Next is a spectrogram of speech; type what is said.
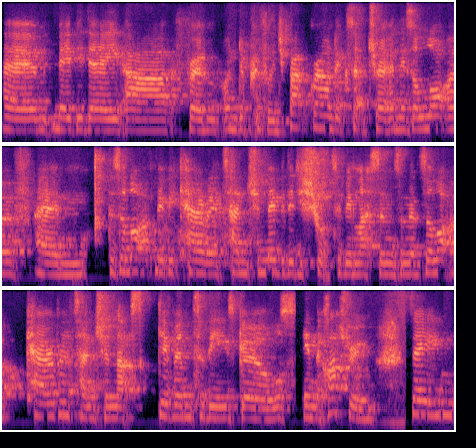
um, maybe they are from underprivileged background etc and there's a lot of um, there's a lot of maybe care and attention maybe they're disruptive in lessons and there's a lot of care and attention that's given to these girls in the classroom same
